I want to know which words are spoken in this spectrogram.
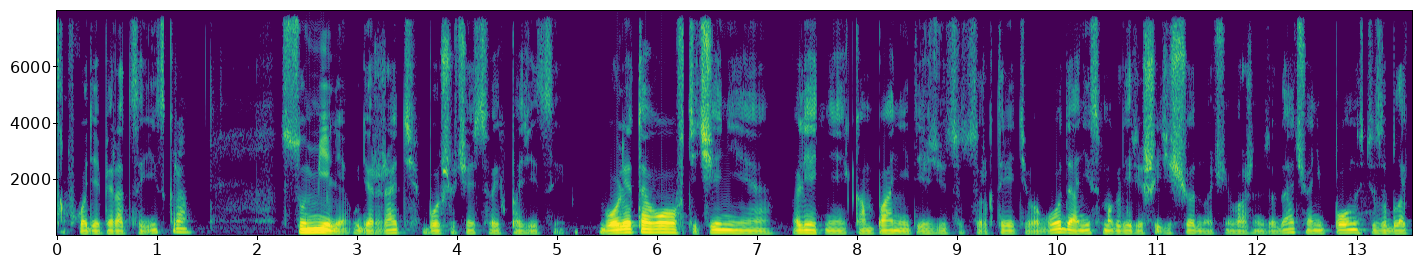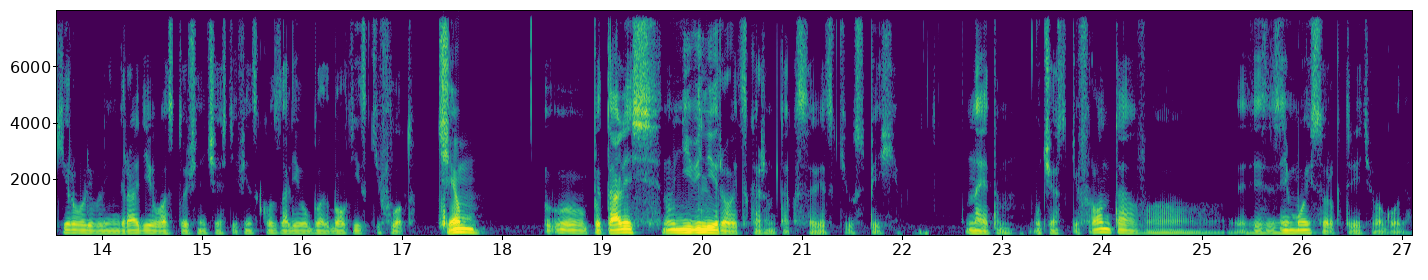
в ходе операции «Искра», сумели удержать большую часть своих позиций. Более того, в течение летней кампании 1943 года они смогли решить еще одну очень важную задачу. Они полностью заблокировали в Ленинграде и в восточной части Финского залива Балтийский флот, чем э, пытались ну, нивелировать, скажем так, советские успехи на этом участке фронта в э, зимой 43 года.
